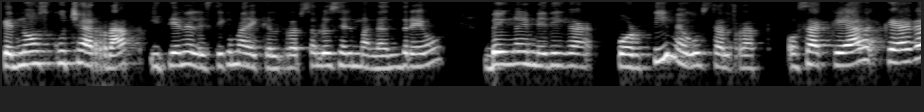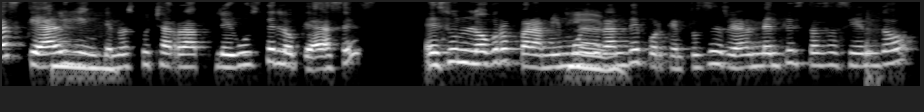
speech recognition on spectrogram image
que no escucha rap y tiene el estigma de que el rap solo es el malandreo, venga y me diga, por ti me gusta el rap. O sea, que, que hagas que alguien que mm. no escucha rap le guste lo que haces, es un logro para mí muy grande porque entonces realmente estás haciendo,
